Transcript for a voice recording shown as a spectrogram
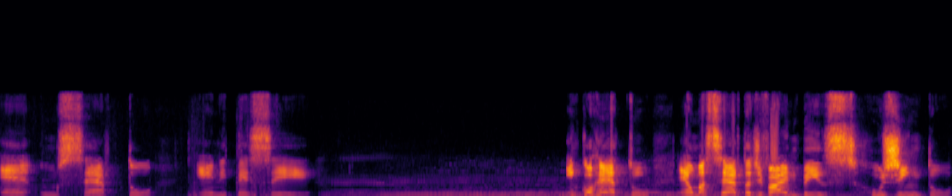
é um certo NPC. Incorreto! É uma certa Divine Beast rugindo.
